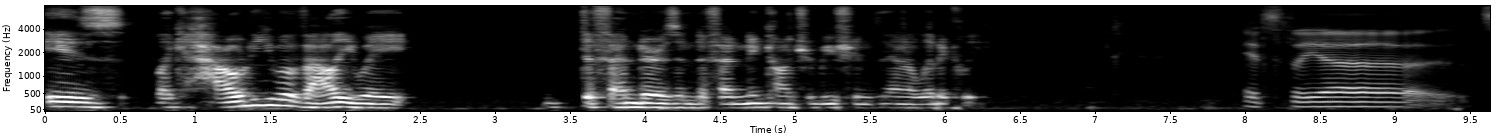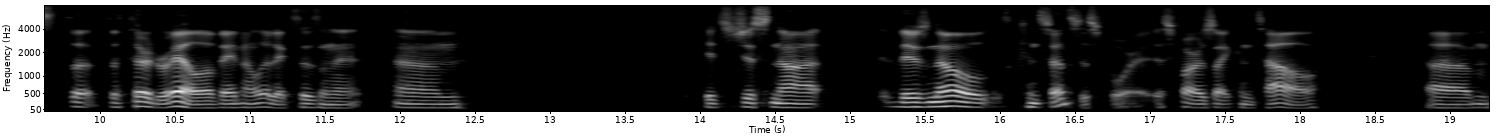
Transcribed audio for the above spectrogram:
Is like, how do you evaluate defenders and defending contributions analytically. It's the uh, it's the the third rail of analytics, isn't it? Um, it's just not. There's no consensus for it, as far as I can tell. Um,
